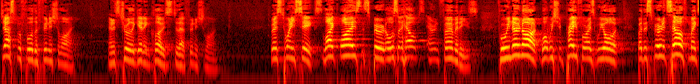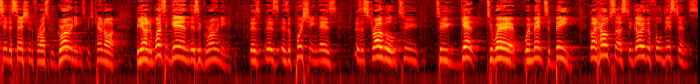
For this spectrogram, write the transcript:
just before the finish line. And it's truly getting close to that finish line. Verse 26 Likewise, the Spirit also helps our infirmities. For we know not what we should pray for as we ought, but the Spirit itself makes intercession for us with groanings which cannot be uttered. Once again, there's a groaning, there's, there's, there's a pushing, there's, there's a struggle to, to get to where we're meant to be. God helps us to go the full distance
